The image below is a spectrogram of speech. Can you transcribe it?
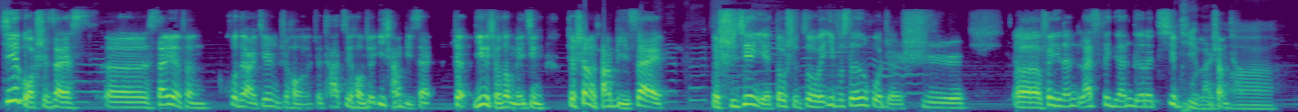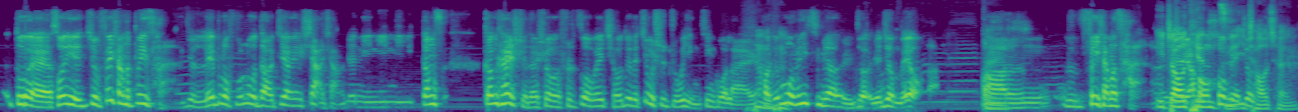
结果是在呃三月份霍德尔接任之后，就他最后就一场比赛这一个球都没进，就上场比赛的时间也都是作为伊弗森或者是呃费迪南莱斯费迪南德的替补来上场。啊，对，所以就非常的悲惨，就雷布洛夫落到这样一个下场，就你你你刚刚开始的时候是作为球队的救世主引进过来，然后就莫名其妙的人就人就没有了，啊，非常的惨，一朝天子后面一朝臣。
